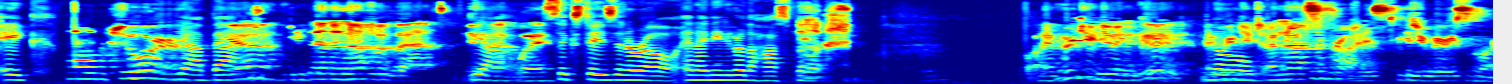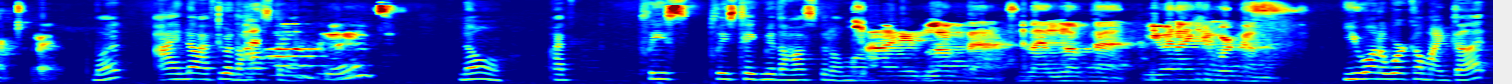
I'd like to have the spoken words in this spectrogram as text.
ache. Oh, sure. Yeah, bad. Yeah, you've done enough of that. In yeah, that way. six days in a row, and I need to go to the hospital. I've heard you're doing good. I've No. heard you, I'm not surprised because you're very smart. But What? I know I have to go to the hospital. Oh, good. No, I. Please, please take me to the hospital, mom. I love that, and I love that. You and I can work on that. You want to work on my gut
